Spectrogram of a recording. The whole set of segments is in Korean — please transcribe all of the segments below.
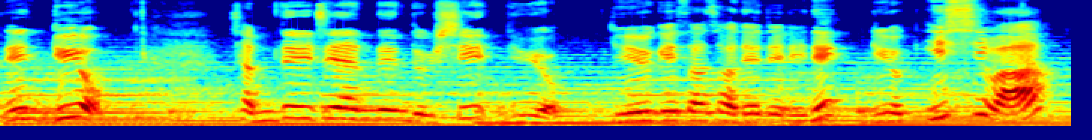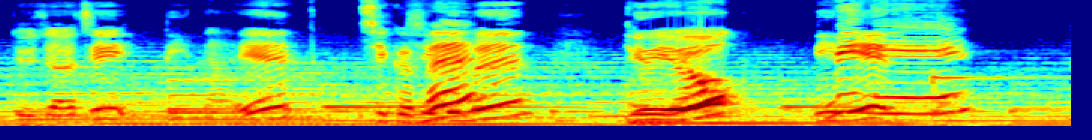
있는 뉴욕. 잠들지 않는 도시 뉴욕. 뉴욕에서 전해드리는 뉴욕 이씨와 뉴저지 리나의 지금은, 지금은 뉴욕 미니.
